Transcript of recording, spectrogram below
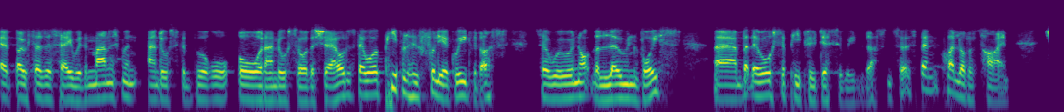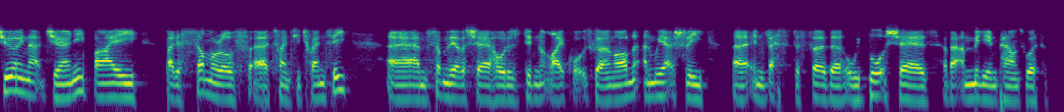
uh, both, as I say, with the management and also the board and also the shareholders. There were people who fully agreed with us, so we were not the lone voice, um, but there were also people who disagreed with us. And so it spent quite a lot of time. During that journey, by, by the summer of uh, 2020, um, some of the other shareholders didn't like what was going on, and we actually uh, invested further, or we bought shares, about a million pounds worth of,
